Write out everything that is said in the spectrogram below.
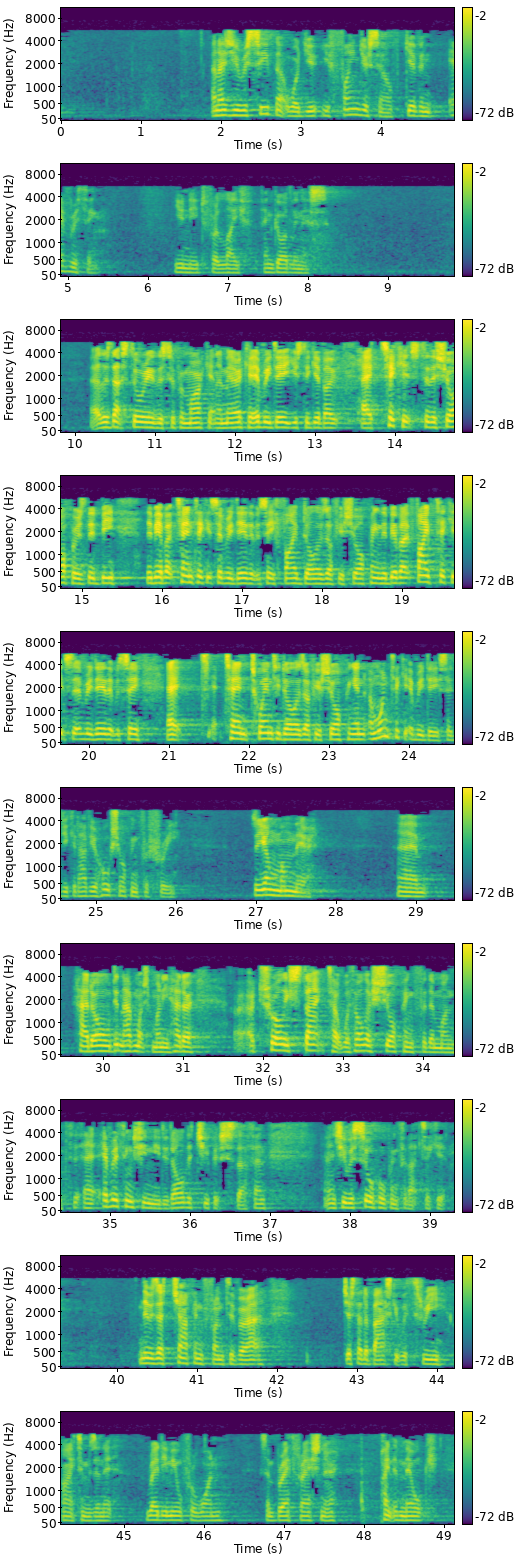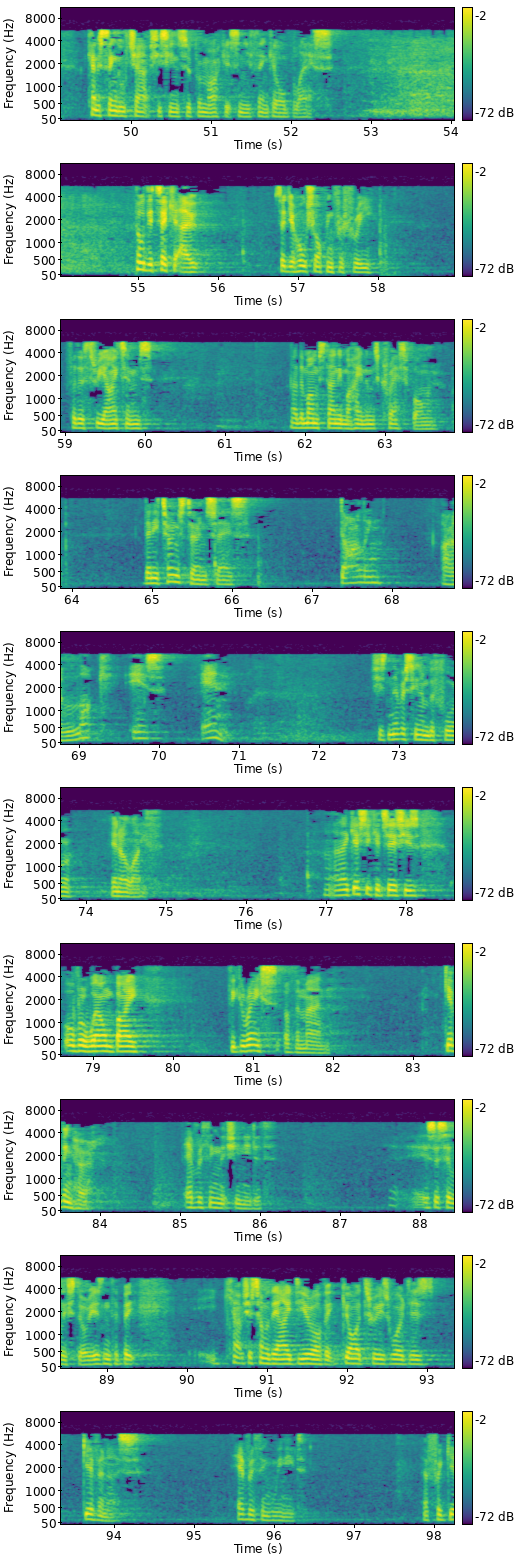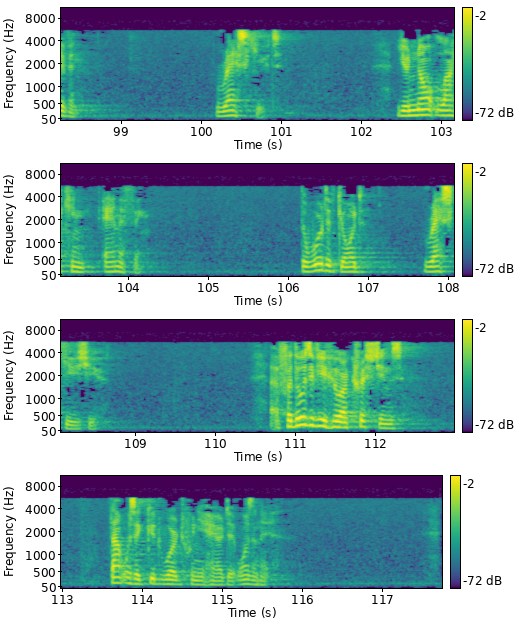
And as you receive that word, you, you find yourself given everything you need for life and godliness. Uh, there's that story of the supermarket in America. Every day it used to give out uh, tickets to the shoppers. There'd be, there'd be about 10 tickets every day that would say $5 off your shopping. There'd be about 5 tickets every day that would say uh, $10, $20 off your shopping. And, and one ticket every day said you could have your whole shopping for free. There's a young mum there um, had all, didn't have much money, had a, a trolley stacked up with all her shopping for the month, uh, everything she needed, all the cheapest stuff, and, and she was so hoping for that ticket. There was a chap in front of her, uh, just had a basket with three items in it ready meal for one, some breath freshener, pint of milk. Kind of single chaps you see in supermarkets, and you think, oh, bless. Pulled the ticket out, said, Your whole shopping for free for those three items. Now the mum standing behind him is crestfallen. Then he turns to her and says, Darling, our luck is in. She's never seen him before in her life. And I guess you could say she's overwhelmed by the grace of the man, giving her everything that she needed. It's a silly story, isn't it? But he captures some of the idea of it. God, through His Word, has given us everything we need. Have forgiven, rescued. You're not lacking anything. The Word of God rescues you. Uh, for those of you who are Christians, that was a good word when you heard it, wasn't it?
